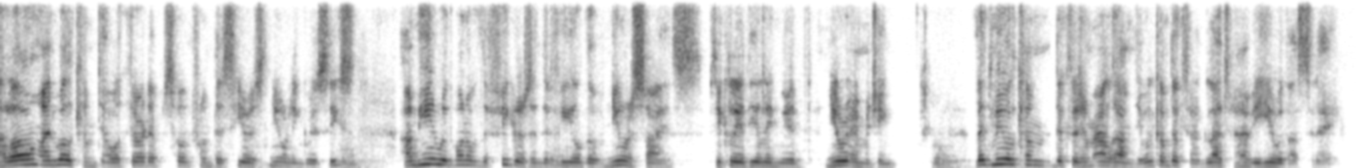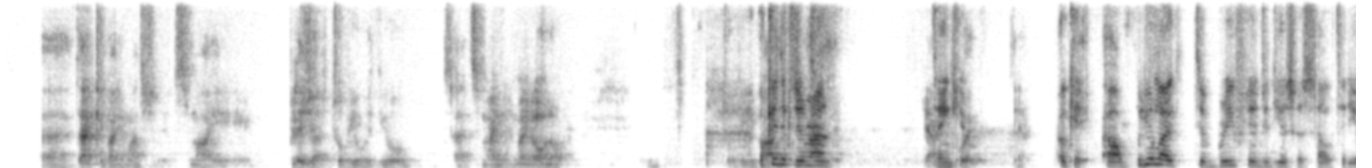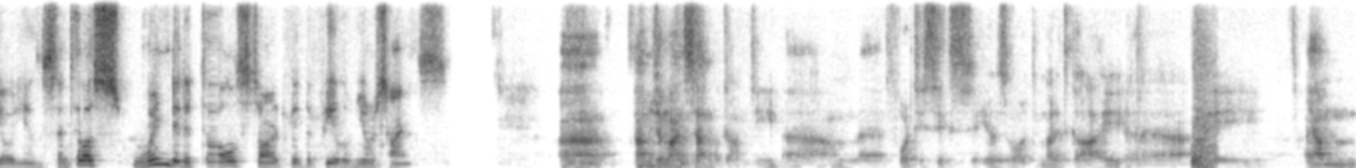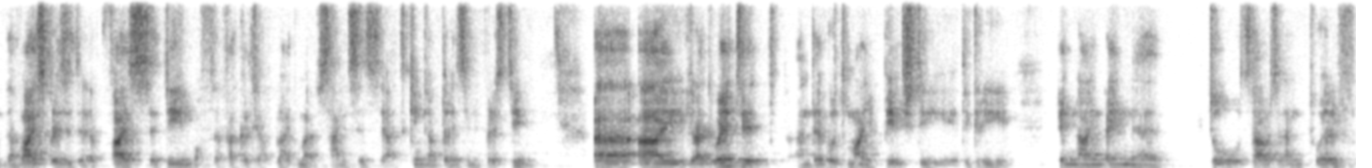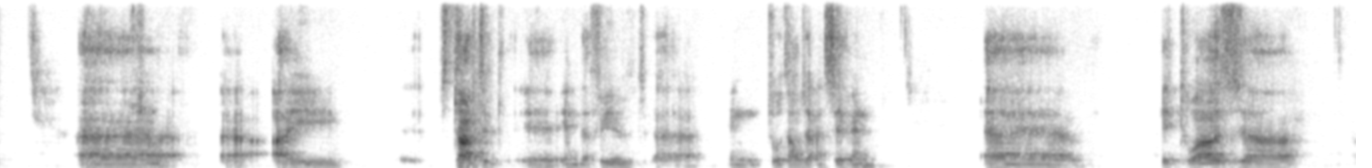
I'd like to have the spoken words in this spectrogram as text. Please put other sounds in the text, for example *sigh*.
Hello and welcome to our third episode from the series Neurolinguistics. I'm here with one of the figures in the field of neuroscience, particularly dealing with neuroimaging. Let me welcome Dr. Jamal Ghamdi. Welcome, Doctor. Glad to have you here with us today. Uh, thank you very much. It's my pleasure to be with you. That's my, my honor to be. Okay, Dr. Jamal. Yeah, thank you. Okay, um, would you like to briefly introduce yourself to the audience and tell us when did it all start with the field of neuroscience? Uh, I'm Jamal Ghamdi. Uh, I'm uh, 46 years old, married guy. Uh, I, I am the vice president, vice dean of the Faculty of Applied Sciences at King Abdulaziz University. Uh, I graduated and I got my PhD degree in, nine, in uh, 2012. Uh, uh, I started uh, in the field in 2007. it was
